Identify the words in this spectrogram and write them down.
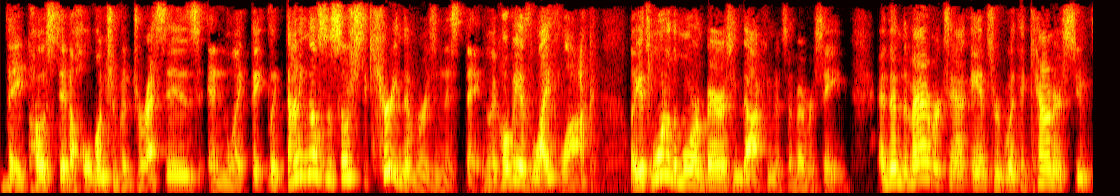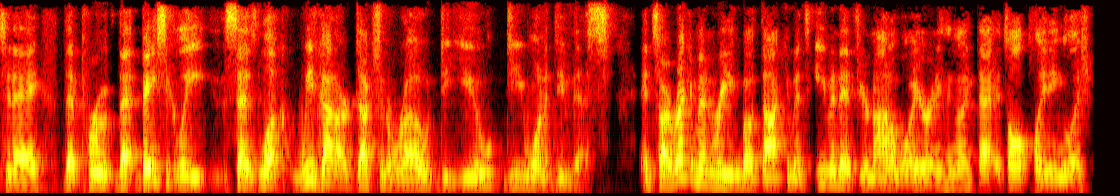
They posted a whole bunch of addresses and like they like Donnie Nelson's social security number is in this thing. Like hope he has LifeLock. Like it's one of the more embarrassing documents I've ever seen. And then the Mavericks answered with a countersuit today that prove that basically says, look, we've got our ducks in a row. Do you? Do you want to do this? And so I recommend reading both documents, even if you're not a lawyer or anything like that. It's all plain English,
